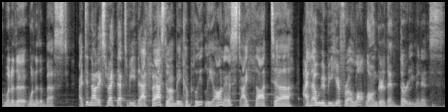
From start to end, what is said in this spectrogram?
one of the one of the best. I did not expect that to be that fast. If I'm being completely honest, I thought uh, I thought we would be here for a lot longer than 30 minutes.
